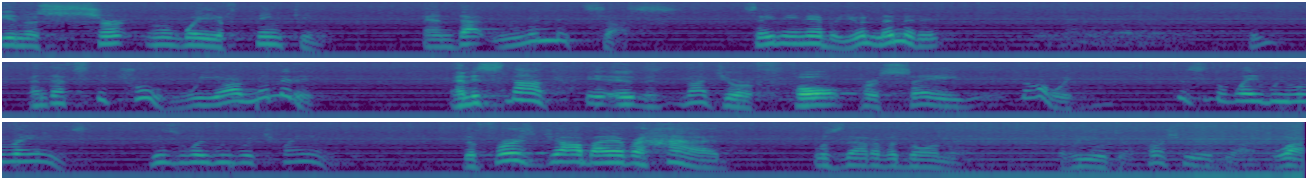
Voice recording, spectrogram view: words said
in a certain way of thinking, and that limits us. Say to your neighbor, you're limited. See? And that's the truth. We are limited. And it's not, it's not your fault per se. No, it, this is the way we were raised. This is the way we were trained. The first job I ever had was that of a doorman, a real job, first real job. Why?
